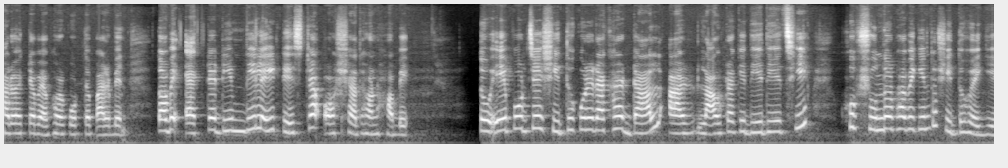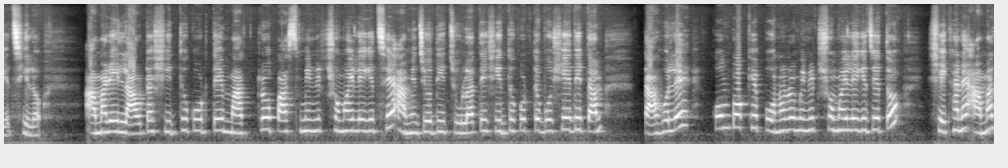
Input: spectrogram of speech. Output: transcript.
আরও একটা ব্যবহার করতে পারবেন। তবে একটা ডিম দিলেই টেস্টটা অসাধারণ হবে। তো এ পর্যায়ে সিদ্ধ করে রাখা ডাল আর লাউটাকে দিয়ে দিয়েছি। খুব সুন্দরভাবে কিন্তু সিদ্ধ হয়ে গিয়েছিল। আমার এই লাউটা সিদ্ধ করতে মাত্র পাঁচ মিনিট সময় লেগেছে। আমি যদি চুলাতে সিদ্ধ করতে বসিয়ে দিতাম, তাহলে কমপক্ষে পনেরো মিনিট সময় লেগে যেত। সেখানে আমার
